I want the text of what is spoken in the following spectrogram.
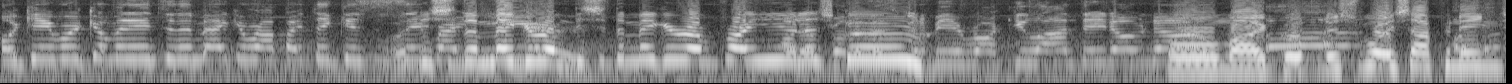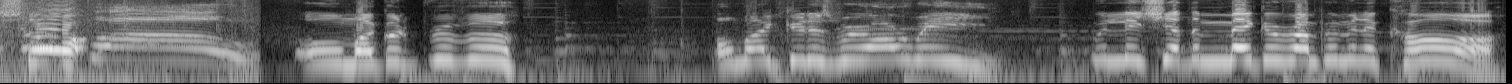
Okay, we're coming into the mega ramp. I think this is Oh, this right is the mega ramp. This is the mega ramp right here. Oh, no, let's brother, This is go. gonna be a rocky landing. Oh no! Oh my goodness, what is happening? Stop. Whoa! Oh my god, brother. Oh my goodness, where are we? We're literally at the mega ramp. I'm in a car.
